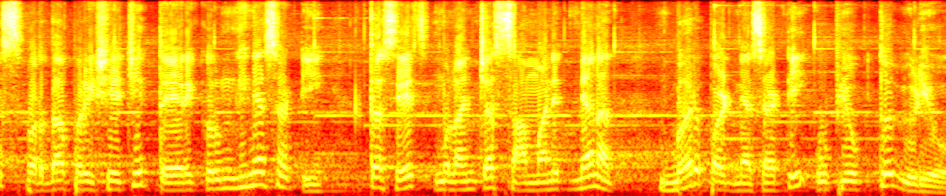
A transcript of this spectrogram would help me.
स्पर्धा परीक्षेची तयारी करून घेण्यासाठी तसेच मुलांच्या सामान्य ज्ञानात भर पडण्यासाठी उपयुक्त व्हिडिओ.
